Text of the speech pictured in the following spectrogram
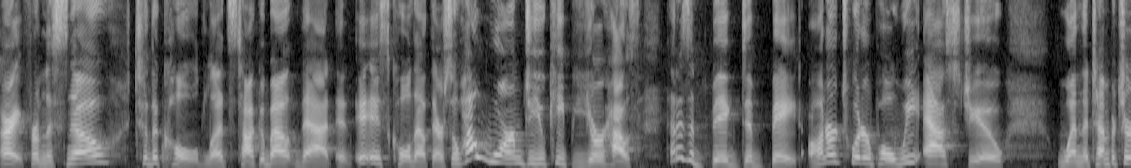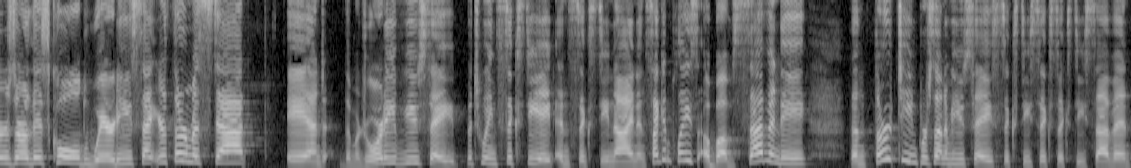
All right, from the snow to the cold, let's talk about that. It, it is cold out there. So, how warm do you keep your house? That is a big debate. On our Twitter poll, we asked you when the temperatures are this cold, where do you set your thermostat? And the majority of you say between 68 and 69. In second place, above 70. Then 13% of you say 66, 67.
